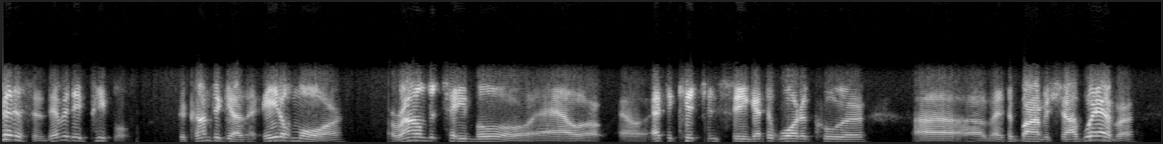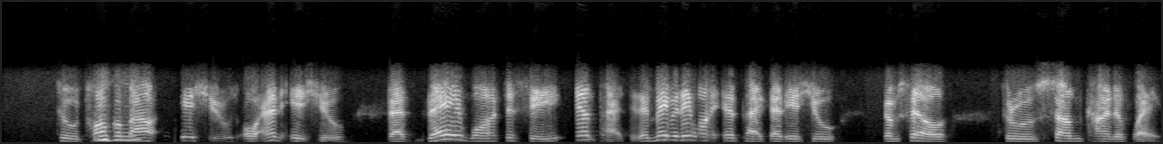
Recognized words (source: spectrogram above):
citizens, everyday people, to come together, eight or more, around the table or, or, or at the kitchen sink, at the water cooler, uh, at the barbershop, wherever, to talk mm-hmm. about issues or an issue that they want to see impacted. And maybe they want to impact that issue themselves through some kind of way.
